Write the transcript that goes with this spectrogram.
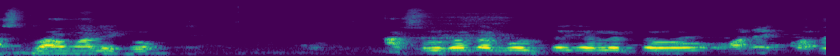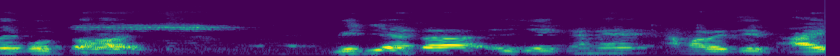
আসসালামু আলাইকুম। আসল কথা বলতে গেলে তো অনেক কথাই বলতে হয়। মিডিয়াটা এই যে এখানে আমার এই যে ভাই,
